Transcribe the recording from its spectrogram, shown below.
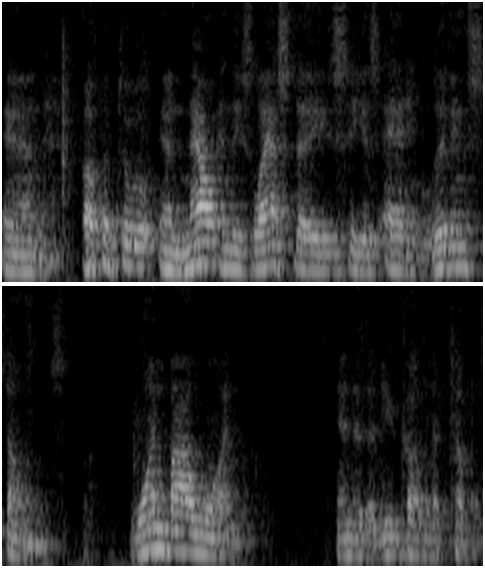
And up until, and now in these last days, he is adding living stones, one by one, into the new covenant temple.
